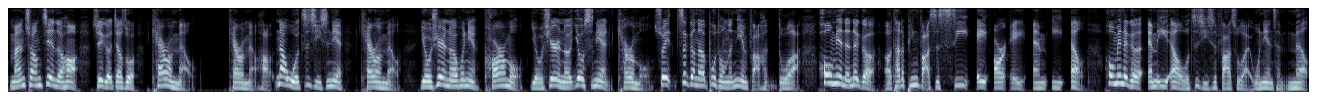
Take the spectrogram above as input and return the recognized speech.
蛮常见的哈，这个叫做 caramel，caramel。好，那我自己是念。caramel，有些人呢会念 caramel，有些人呢又是念 caramel，所以这个呢不同的念法很多啊。后面的那个呃，它的拼法是 c a r a m e l，后面那个 m e l 我自己是发出来，我念成 mel，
